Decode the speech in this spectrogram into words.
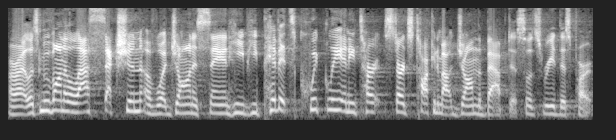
All right, let's move on to the last section of what John is saying. He, he pivots quickly and he tar- starts talking about John the Baptist. So let's read this part.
